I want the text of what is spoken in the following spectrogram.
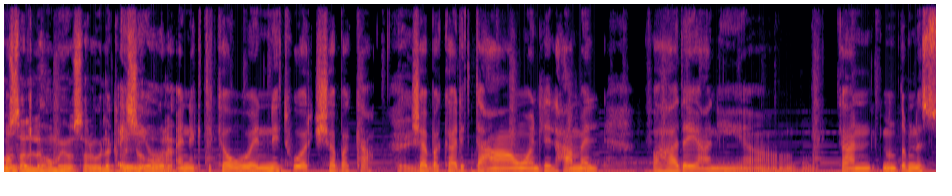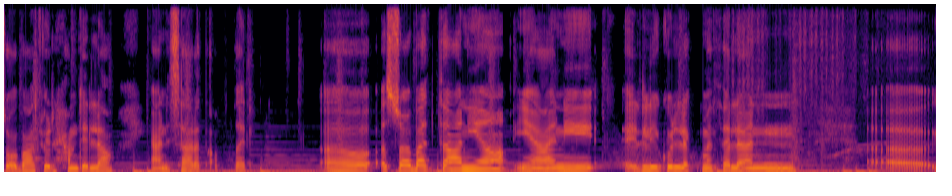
توصل لهم ويوصلوا لك بسهولة. أيوة إنك تكون نتورك شبكة. أيوة. شبكة للتعاون للعمل. فهذا يعني آه، كانت من ضمن الصعوبات والحمد لله يعني صارت أفضل. آه، الصعوبات الثانية يعني اللي يقول لك مثلا آه،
